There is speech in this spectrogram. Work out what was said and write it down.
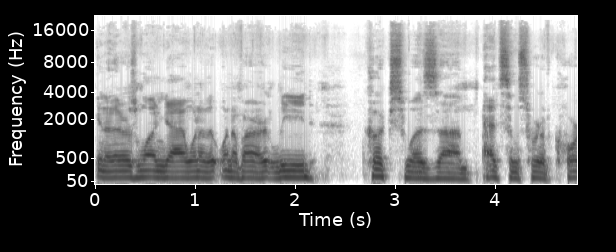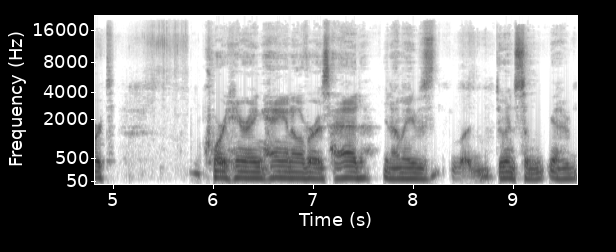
You know, there was one guy, one of the one of our lead cooks was um, had some sort of court court hearing hanging over his head. You know, I mean, he was doing some you know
